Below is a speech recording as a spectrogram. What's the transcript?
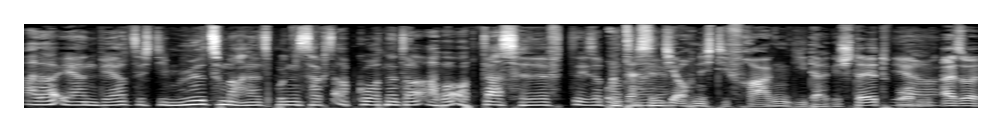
aller Ehren wert, sich die Mühe zu machen als Bundestagsabgeordneter, aber ob das hilft, dieser Partei. Und das sind ja auch nicht die Fragen, die da gestellt wurden. Ja. Also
